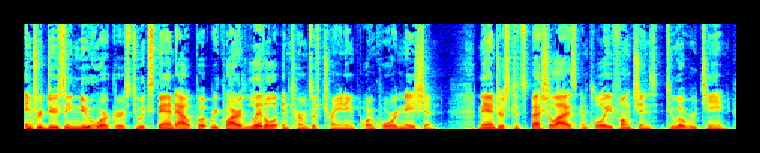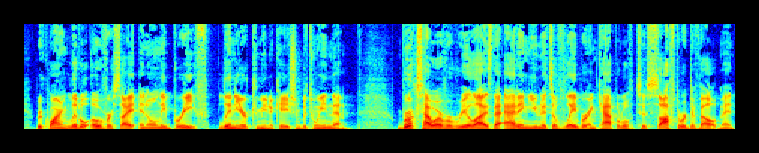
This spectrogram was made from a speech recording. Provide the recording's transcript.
Introducing new workers to expand output required little in terms of training or coordination. Managers could specialize employee functions to a routine, requiring little oversight and only brief, linear communication between them. Brooks, however, realized that adding units of labor and capital to software development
